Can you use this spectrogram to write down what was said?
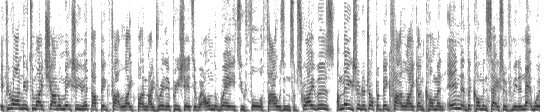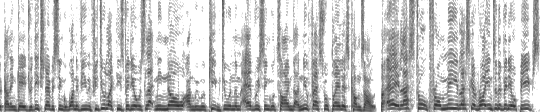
If you are new to my channel, make sure you hit that big fat like button, I'd really appreciate it. We're on the way to 4,000 subscribers, and make sure to drop a big fat like and comment in the comment section for me to network and engage with each and every single one of you. If you do like these videos, let me know, and we will keep doing them every single time that a new festival playlist comes out. But hey, let's talk from me. Let's get right into the video, peeps.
